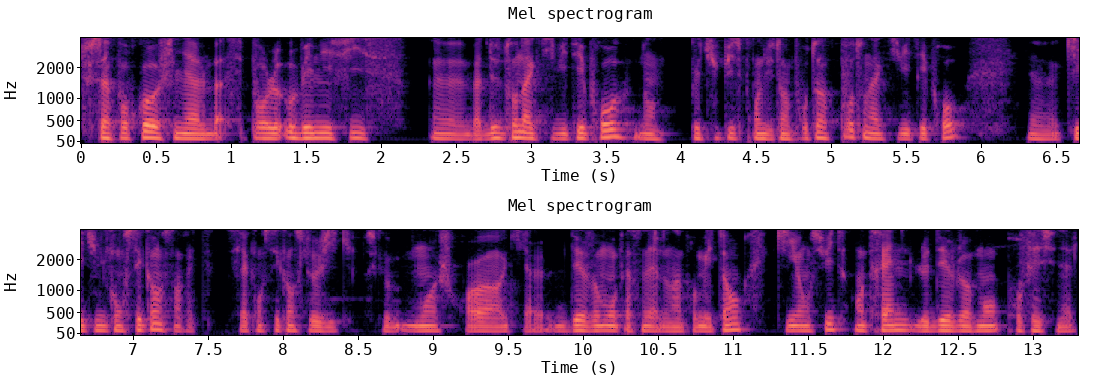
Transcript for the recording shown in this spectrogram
Tout ça pourquoi au final? Bah, c'est pour le au bénéfice, bah, de ton activité pro, donc que tu puisses prendre du temps pour toi, pour ton activité pro, qui est une conséquence en fait. C'est la conséquence logique. Parce que moi je crois qu'il y a le développement personnel dans un premier temps, qui ensuite entraîne le développement professionnel.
